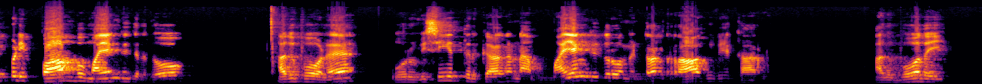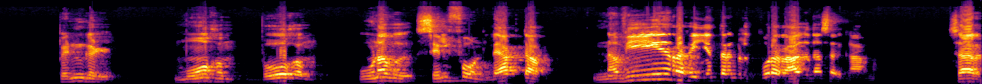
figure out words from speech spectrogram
எப்படி பாம்பு மயங்குகிறதோ அதுபோல ஒரு விஷயத்திற்காக நாம் மயங்குகிறோம் என்றால் ராகுவே காரணம். அது போதை பெண்கள் மோகம் போகம் உணவு செல்போன் லேப்டாப் நவீன ரக இயந்திரங்களுக்கு பூரா ராகு தான் சார் காரணம். சார்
